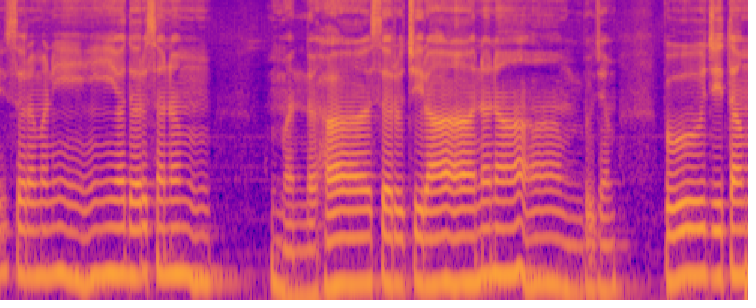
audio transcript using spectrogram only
सरमणीयदर्शनं मन्दहासरुचिराननाम्बुजं पूजितं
